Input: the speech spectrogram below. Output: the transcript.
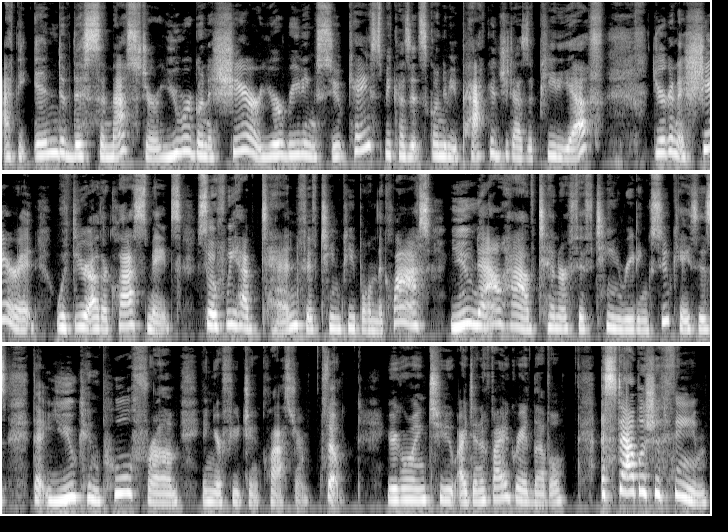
at the end of this semester, you are going to share your reading suitcase because it's going to be packaged as a PDF. You're going to share it with your other classmates. So if we have 10, 15 people in the class, you now have 10 or 15 reading suitcases that you can pull from in your future classroom. So you're going to identify a grade level, establish a theme.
